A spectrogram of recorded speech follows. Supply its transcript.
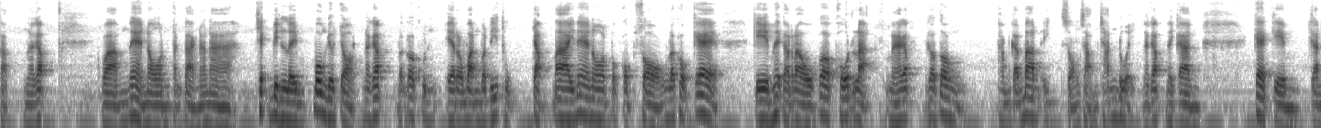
กลับนะครับ ความแน่นอนต่างๆ นานา เช็คบินเลยโป้งเดียวจอดนะครับ แล้วก็คุณเอราวันวันนี้ถูกจับตายแน่นอนประกบ 2 แล้วเขาแก้เกมให้กับเราก็โค้ดละนะครับ ก็ต้องทำการบ้านอีก2-3ชั้นด้วยนะครับ ในการแก้เกมกัน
